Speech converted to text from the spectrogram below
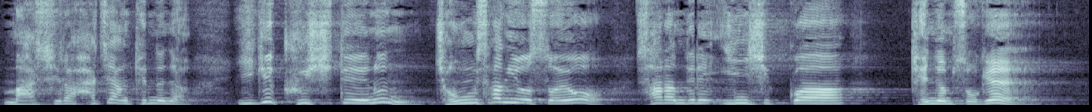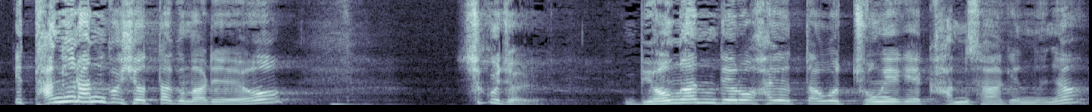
마시라 하지 않겠느냐. 이게 그 시대에는 정상이었어요. 사람들의 인식과 개념 속에 당연한 것이었다 그 말이에요. 19절. 명한 대로 하였다고 종에게 감사하겠느냐?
